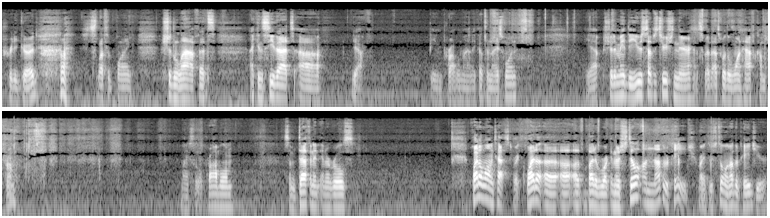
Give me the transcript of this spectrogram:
pretty good. Just left it blank. Shouldn't laugh. That's I can see that. Uh, yeah, being problematic. That's a nice one. Yep, should have made the u substitution there. That's where that's where the one half comes from. Nice little problem. Some definite integrals. Quite a long test, right? Quite a, a, a bite of work. And there's still another page, right? There's still another page here.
